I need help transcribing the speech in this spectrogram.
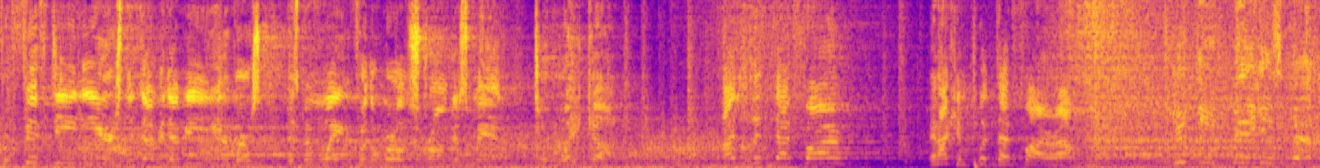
For 15 years, the WWE Universe has been waiting for the world's strongest man to wake up. I lit that fire, and I can put that fire out. You think big is better?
